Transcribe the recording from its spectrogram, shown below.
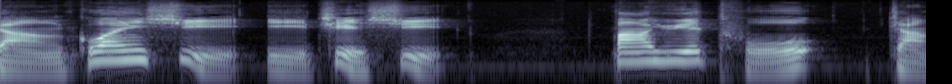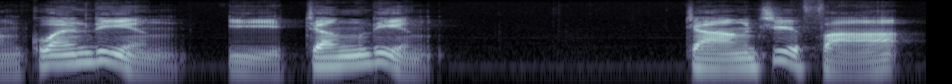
长官序以治序，八曰图；长官令以征令。长治法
